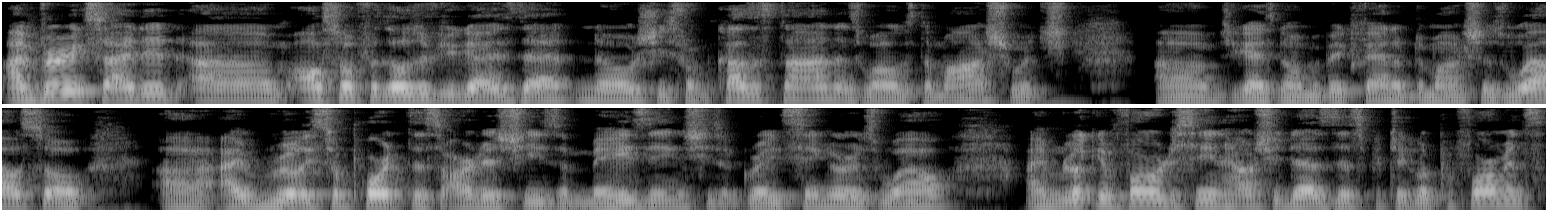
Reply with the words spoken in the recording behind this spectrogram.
I'm very excited. Um, also, for those of you guys that know, she's from Kazakhstan as well as Dimash, which um, you guys know, I'm a big fan of Dimash as well. So uh, I really support this artist. She's amazing. She's a great singer as well. I'm looking forward to seeing how she does this particular performance.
